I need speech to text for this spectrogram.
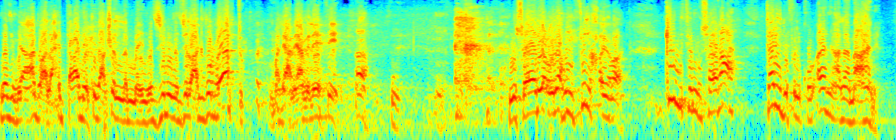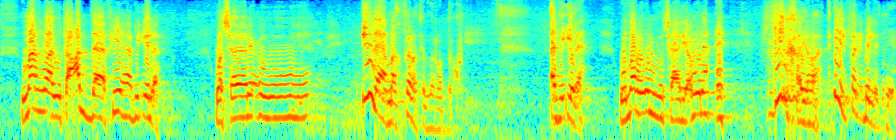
لازم يقعدوا على حتة عالية كده عشان لما ينزلوا ينزلوا على جدور رقبته. أمال يعني يعمل إيه؟ فيه آه. نسارع لهم في الخيرات. كلمة المسارعة ترد في القرآن على معاني. مرة يتعدى فيها بإلى وسارعوا إلى مغفرة من ربكم. أدي إلى. ومرة يقول يسارعون في الخيرات؟ إيه الفرق بين الاثنين؟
